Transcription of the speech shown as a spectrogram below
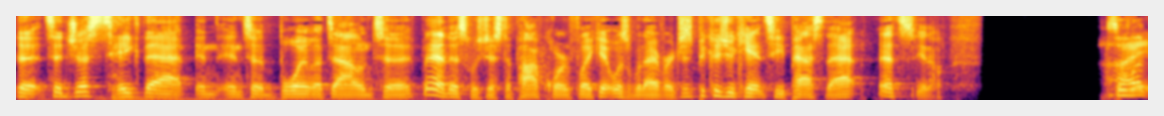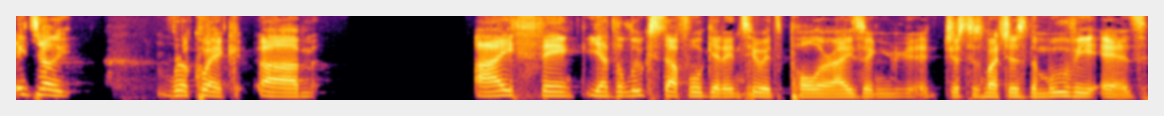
to, to just take that and, and to boil it down to man, this was just a popcorn flick. It was whatever. Just because you can't see past that, that's you know. So I- let me tell you real quick. Um, I think, yeah, the Luke stuff we'll get into. It's polarizing uh, just as much as the movie is,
